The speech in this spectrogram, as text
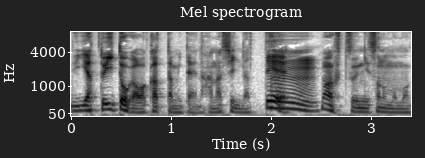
やっと意図が分かったみたいな話になって、うん。まあ普通にそのまま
